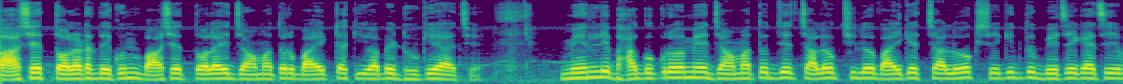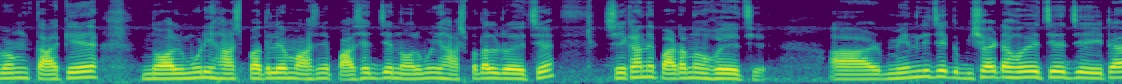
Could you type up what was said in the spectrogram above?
বাসের তলাটা দেখুন। বাসের তলায় জামাতোর বাইকটা কীভাবে ঢুকে আছে। মেনলি ভাগ্যক্রমে জামাতোর যে চালক ছিল, বাইকের চালক, সে কিন্তু বেঁচে গেছে এবং তাকে নলমুড়ি হাসপাতালে পাশের যে নলমুড়ি হাসপাতাল রয়েছে, সেখানে পাঠানো হয়েছে। আর মেনলি যে বিষয়টা হয়েছে যে এটা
